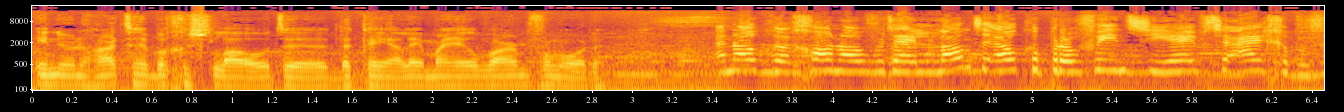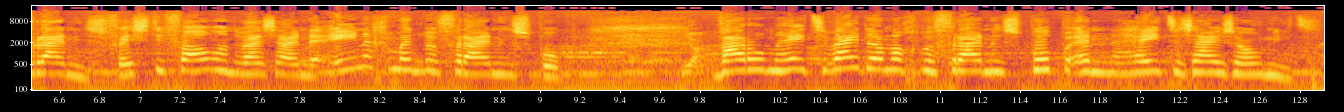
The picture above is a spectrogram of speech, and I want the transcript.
in hun hart hebben gesloten. Daar kan je alleen maar heel warm van worden. En ook eh, gewoon over het hele land. Elke provincie heeft zijn eigen bevrijdingsfestival. Want wij zijn de enige met bevrijdingspop. Waarom heten wij dan nog bevrijdingspop en heten zij zo niet?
